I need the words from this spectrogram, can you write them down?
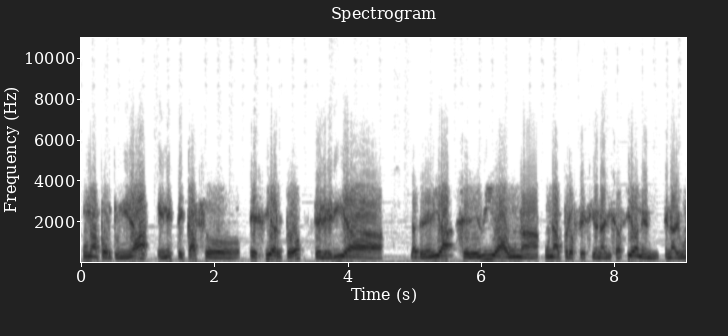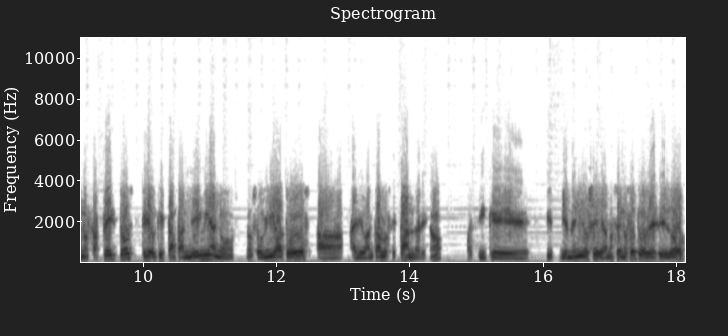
una oportunidad, en este caso es cierto, telería la hotelería se debía a una, una profesionalización en, en, algunos aspectos. Creo que esta pandemia nos, nos obliga a todos a, a levantar los estándares, ¿no? Así que bienvenido sea. No sé, nosotros desde DOT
